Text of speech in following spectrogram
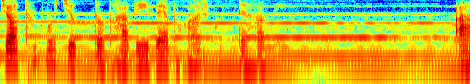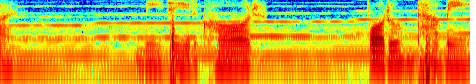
যথোপযুক্তভাবে ব্যবহার করতে হবে। আর নিজের ঘর পরম ধামে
